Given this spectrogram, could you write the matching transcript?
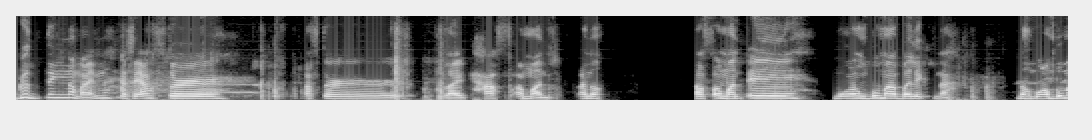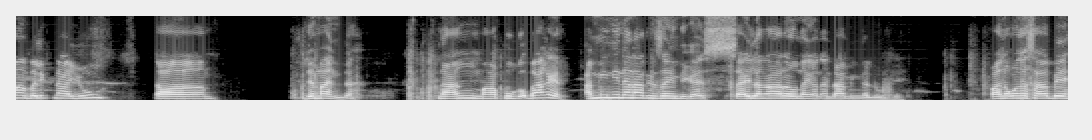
good thing naman, kasi after, after like half a month, ano, half a month, eh, mukhang bumabalik na. No, mukhang bumabalik na yung ah, demand ng mga pugo. Bakit? Aminin na natin sa hindi guys, sa ilang araw na yon ang daming nalugi. Paano ko nasabi?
